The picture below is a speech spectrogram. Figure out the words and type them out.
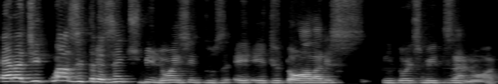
era de quase 300 bilhões de dólares em 2019.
